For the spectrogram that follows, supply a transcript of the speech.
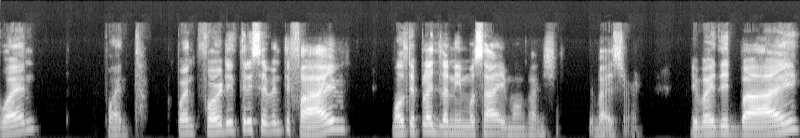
Point point point 4375 multiplied lang nimo sa imong divisor. Divided by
